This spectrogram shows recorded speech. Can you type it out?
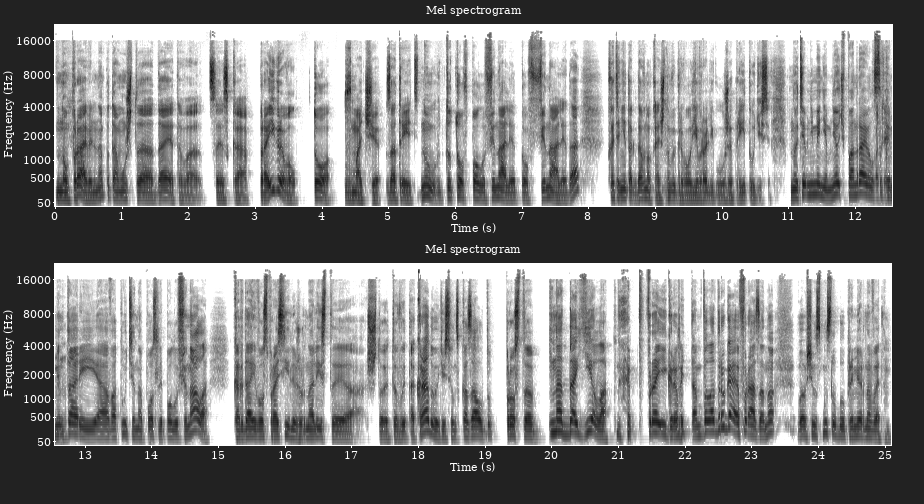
Ну, правильно, потому что до этого ЦСКА проигрывал то в матче за треть, ну, то, то в полуфинале, то в финале, да, хотя не так давно, конечно, выигрывал Евролигу уже при Итудисе. Но, тем не менее, мне очень понравился вот комментарий именно. Ватутина после полуфинала, когда его спросили журналисты, что это вы так радуетесь, он сказал, ну, просто надоело проигрывать. Там была другая фраза, но, в общем, смысл был примерно в этом.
